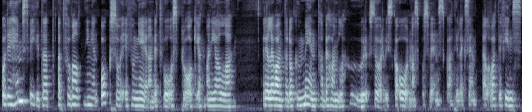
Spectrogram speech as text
och det är hemskt viktigt att, att förvaltningen också är fungerande tvåspråkig, att man i alla relevanta dokument har behandlat hur service ska ordnas på svenska till exempel och att det finns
